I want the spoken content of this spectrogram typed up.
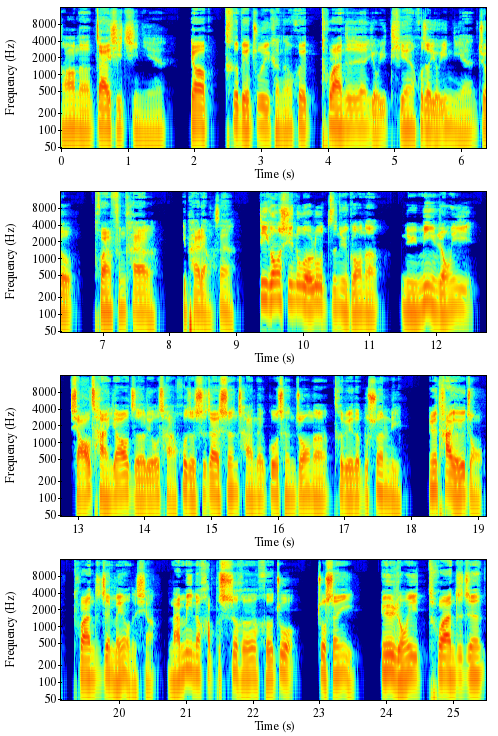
然后呢在一起几年，要特别注意，可能会突然之间有一天或者有一年就突然分开了，一拍两散。地宫星如果入子女宫呢，女命容易。小产、夭折、流产，或者是在生产的过程中呢，特别的不顺利，因为它有一种突然之间没有的相。男命的话不适合合作做生意，因为容易突然之间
